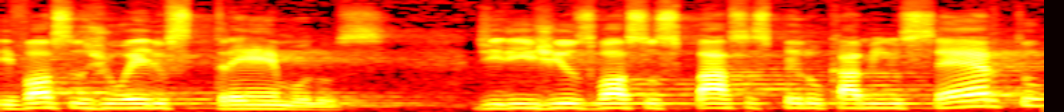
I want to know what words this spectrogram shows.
e vossos joelhos trêmulos. Dirigi os vossos passos pelo caminho certo.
